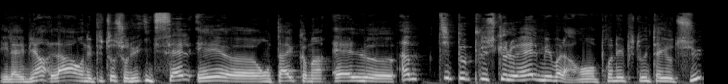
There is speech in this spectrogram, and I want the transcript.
et il allait bien. Là, on est plutôt sur du XL, et euh, on taille comme un L, euh, petit peu plus que le L, mais voilà, on prenait plutôt une taille au-dessus.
